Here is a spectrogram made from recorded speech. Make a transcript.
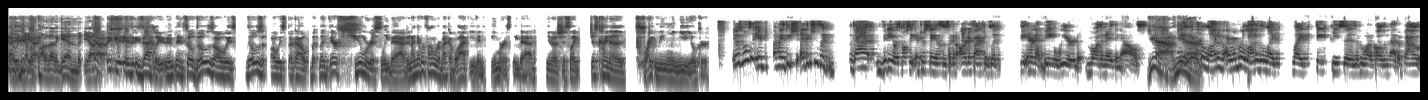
I would never Yeah. thought of that again, but yeah. yeah, i- i- exactly. And, and so those always, those always stuck out, but like they're humorously bad. And I never found Rebecca Black even humorously bad. You know, it's just like, just kind of frighteningly mediocre. It was mostly. In, I mean, I think she, I think she's like that video is mostly interesting as just like an artifact of like the internet being weird more than anything else. Yeah, And yeah. like a lot of I remember a lot of the like like think pieces, if we want to call them that, about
